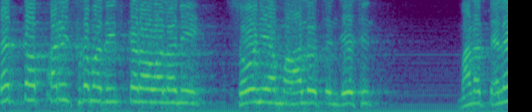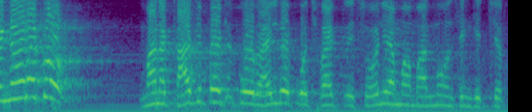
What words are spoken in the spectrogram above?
పెద్ద పరిశ్రమ తీసుకురావాలని సోనియమ్మ ఆలోచన చేసింది. మన తెలంగాణకు మన కాజీపేటకు రైల్వే కోచ్ ఫ్యాక్టరీ సోనియమ్మ మన్మోహన్ సింగ్ ఇచ్చారు.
